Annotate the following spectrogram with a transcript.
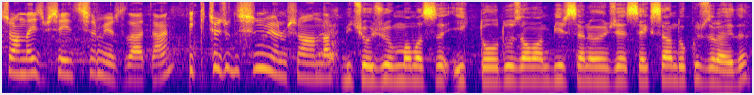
Şu anda hiçbir şey yetişemiyoruz zaten. İki çocuk düşünmüyorum şu anda. Bir çocuğun maması ilk doğduğu zaman bir sene önce 89 liraydı.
